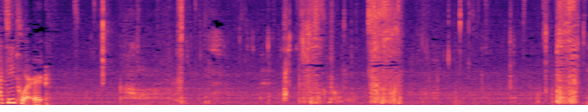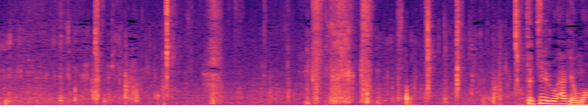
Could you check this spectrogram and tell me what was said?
大鸡腿儿。这技术还行不？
